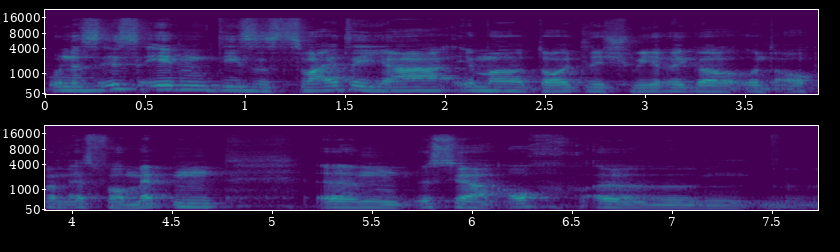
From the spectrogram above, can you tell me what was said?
Und es ist eben dieses zweite Jahr immer deutlich schwieriger und auch beim SV Meppen ähm, ist ja auch ähm,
